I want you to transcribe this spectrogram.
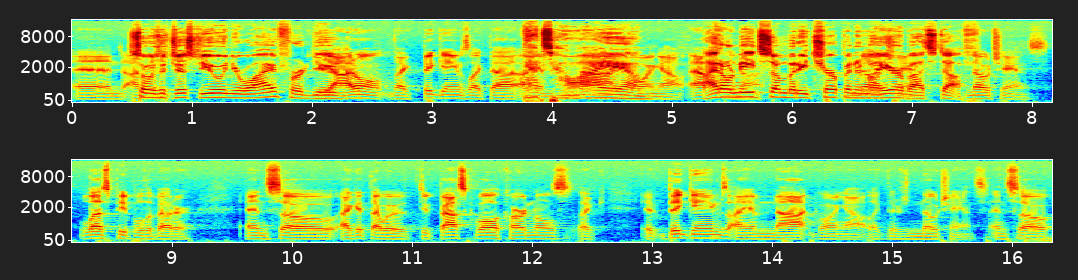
And I So mean, is it just you and your wife, or do you? yeah, I don't like big games like that. That's I am how not I am. going out. I don't need not. somebody chirping in No my ear about stuff. No chance. Less people, the better. And so I get that way with Duke basketball, Cardinals. Like if big games, I am not going out. Like there's no chance. And so,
